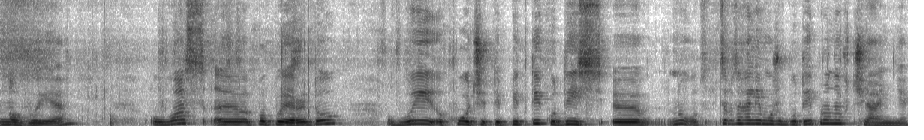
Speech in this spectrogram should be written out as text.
нове. У вас е, попереду ви хочете піти кудись. Е, ну, це взагалі може бути і про навчання,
